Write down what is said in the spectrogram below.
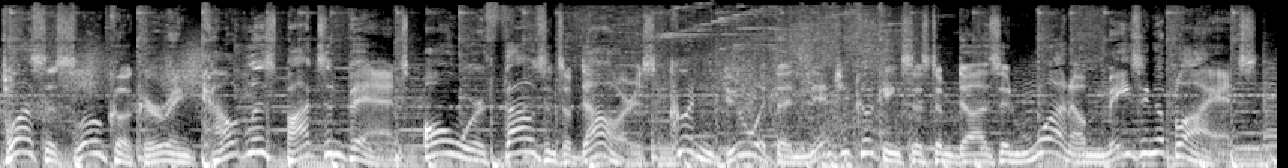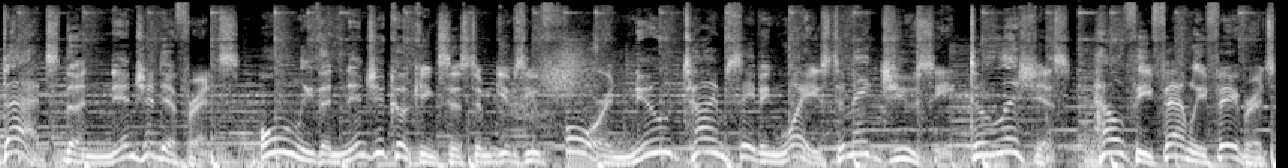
plus a slow cooker and countless pots and pans, all worth thousands of dollars, couldn't do what the Ninja cooking system does in one amazing appliance. That's the Ninja difference. Only the Ninja cooking system gives you four new time-saving ways to make juicy, delicious, healthy family favorites,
